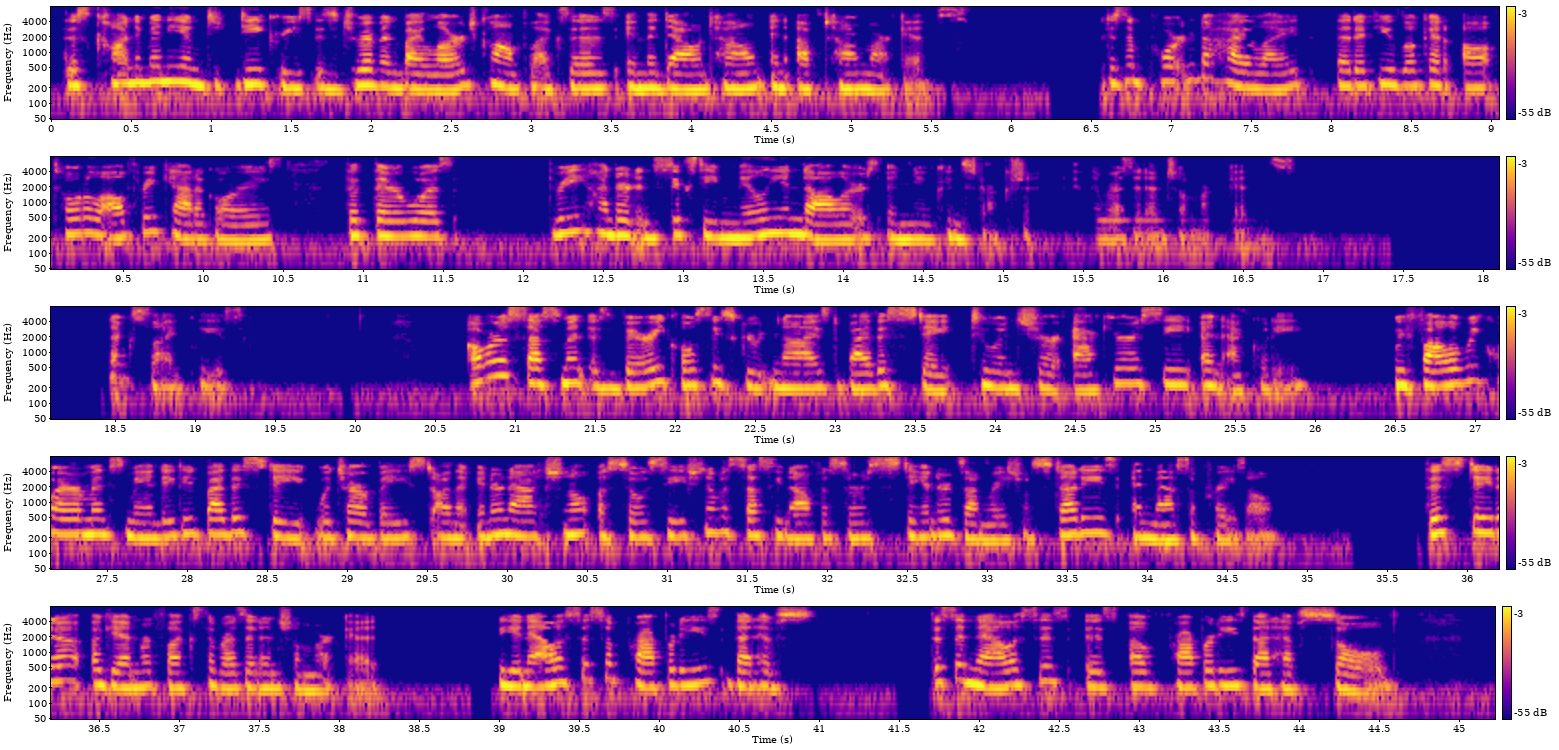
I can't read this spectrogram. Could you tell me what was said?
This condominium decrease is driven by large complexes in the downtown and uptown markets. It is important to highlight that if you look at all, total all three categories, that there was $360 million in new construction in the residential markets. Next slide, please. Our assessment is very closely scrutinized by the state to ensure accuracy and equity. We follow requirements mandated by the state, which are based on the International Association of Assessing Officers Standards on Ratio Studies and Mass Appraisal. This data again reflects the residential market. The analysis of properties that have, this analysis is of properties that have sold.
